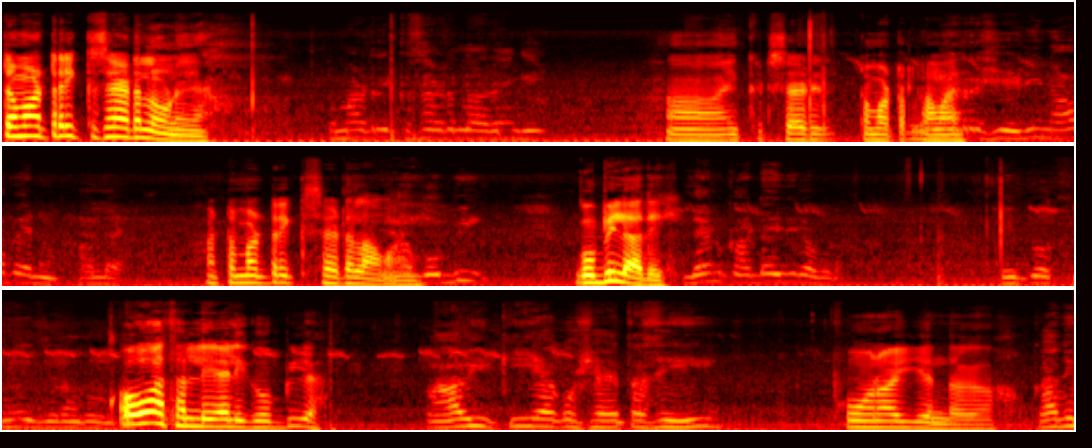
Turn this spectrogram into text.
ਟਮਾਟਰ ਇੱਕ ਸਾਈਡ ਲਾਉਣੇ ਆ। ਟਮਾਟਰ ਇੱਕ ਸਾਈਡ ਲਾ ਦੇਾਂਗੇ ਹਾਂ ਇੱਕ ਸਾਈਡ ਟਮਾਟਰ ਲਾਵਾਂਗੇ ਟਮਾਟਰ ਛੇੜੀ ਨਾ ਪੈਣਾ ਹੱਲ ਹੈ। ਟਮਾਟਰ ਇੱਕ ਸਾਈਡ ਲਾਵਾਂਗੇ ਗੋਭੀ। ਗੋਭੀ ਲਾ ਦੇ। ਲੈਣ ਕੱਢ ਇਹਦੀ ਰਬੜ। ਇਹ ਤੋਂ ਅੱਖੀਆਂ ਜਿਹੜਾ ਉਹ ਆ ਥੱਲੇ ਵਾਲੀ ਗੋਭੀ ਆ। ਆ ਵੀ ਕੀ ਆ ਕੁਛ ਹੈ ਤਾਂ ਸੀ ਫੋਨ ਆਈ ਜਾਂਦਾਗਾ। ਕਾਦੇ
